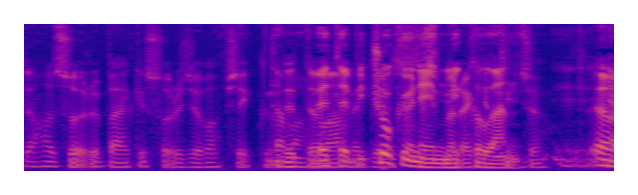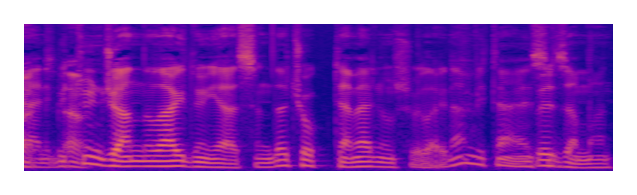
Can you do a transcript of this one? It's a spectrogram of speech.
daha sonra belki soru cevap şeklinde tamam. devam Ve tabii çok önemli kılan. E, evet, yani bütün evet. canlılar dünyasında çok temel unsurlardan bir tanesi ve, zaman.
